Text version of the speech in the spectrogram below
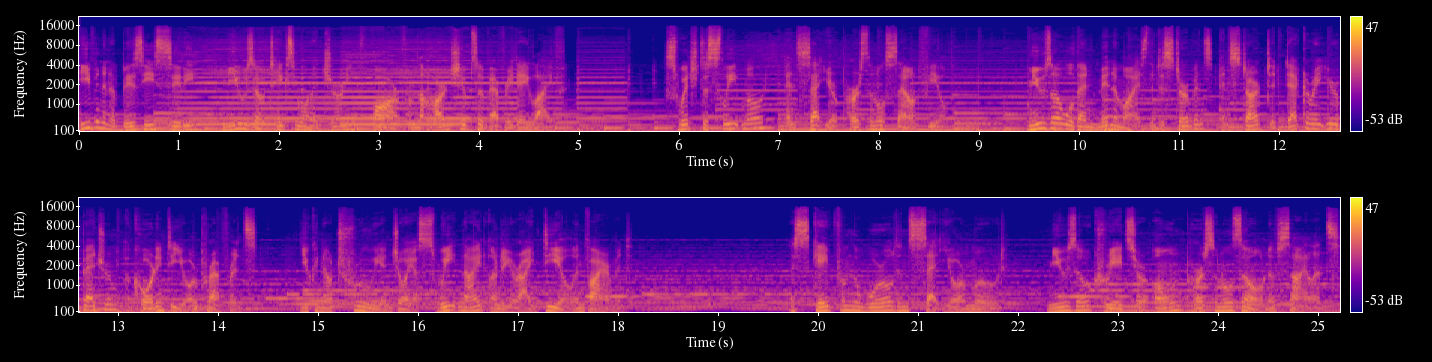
Even in a busy city, Muzo takes you on a journey far from the hardships of everyday life. Switch to sleep mode and set your personal sound field. Muzo will then minimize the disturbance and start to decorate your bedroom according to your preference. You can now truly enjoy a sweet night under your ideal environment. Escape from the world and set your mood. Muzo creates your own personal zone of silence.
